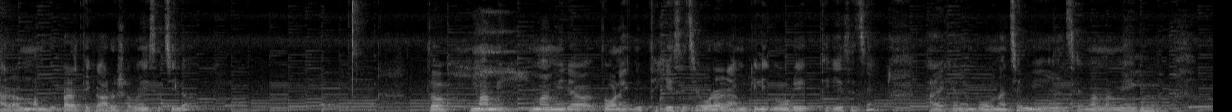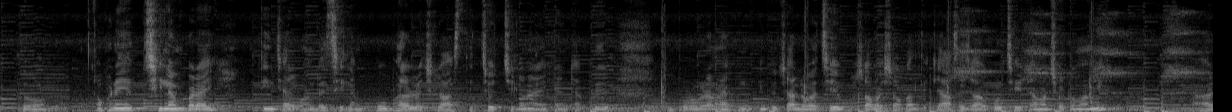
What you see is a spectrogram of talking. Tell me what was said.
আর আমার মামির পাড়া থেকে আরও সবাই এসেছিল। তো মামি, মামিরা তো অনেক দূর থেকে এসেছে, ওরা রামকেলি গৌড়ে থেকে এসেছে, আর এখানে বোন আছে, মেয়ে আছে, মামার মেয়েগুলো। তো ওখানে ছিলাম প্রায়, তিন চার ঘণ্টা ছিলাম, খুব ভালো লাগছিল আসতে ইচ্ছে হচ্ছিল না এখানে ঠাকুরের প্রোগ্রাম এখনও কিন্তু চালু আছে, সবাই সকাল থেকে আসা যাওয়া করছে, এটা আমার ছোটো মামি। আর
